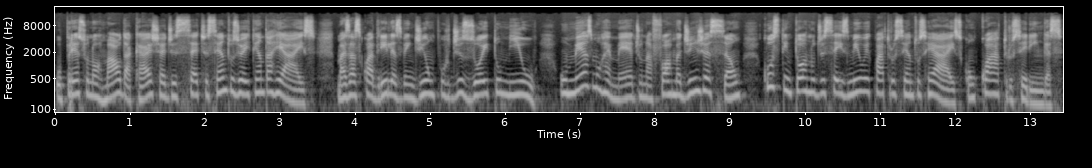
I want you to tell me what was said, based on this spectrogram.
O preço normal da caixa é de 780 reais, mas as quadrilhas vendiam por 18 mil. O mesmo remédio na forma de injeção custa em torno de 6.400 reais, com quatro seringas.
